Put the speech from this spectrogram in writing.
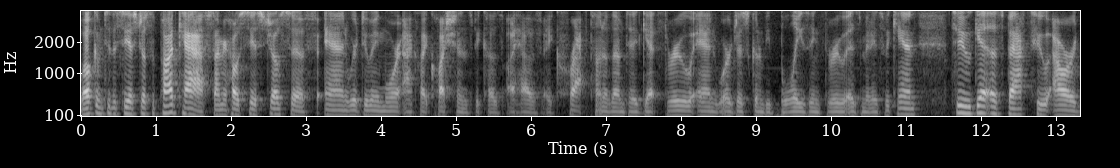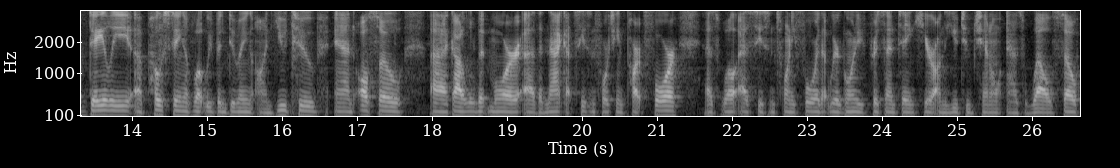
Welcome to the CS Joseph podcast. I'm your host, CS Joseph, and we're doing more Act Like questions because I have a crap ton of them to get through, and we're just going to be blazing through as many as we can to get us back to our daily uh, posting of what we've been doing on YouTube, and also uh, got a little bit more uh, than that. Got season 14, part four, as well as season 24 that we're going to be presenting here on the YouTube channel as well. So,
